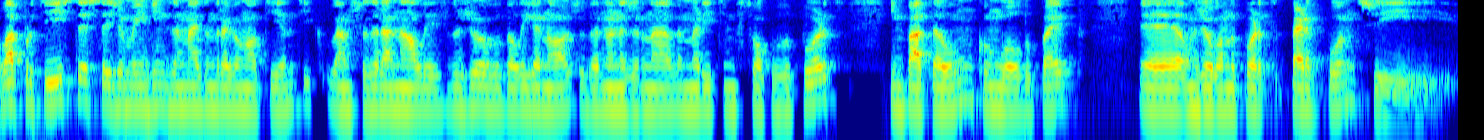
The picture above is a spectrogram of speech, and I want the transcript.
Olá portistas, sejam bem-vindos a mais um Dragão Autêntico. Vamos fazer a análise do jogo da Liga NOS, da nona jornada, Marítimo Futebol Clube do Porto. Empata a 1 com um gol do Pepe. É um jogo onde o Porto perde pontos e,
